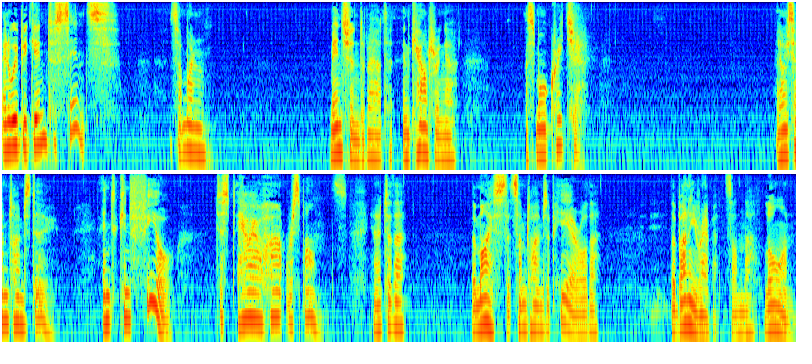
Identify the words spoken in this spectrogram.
And we begin to sense someone mentioned about encountering a, a small creature. And we sometimes do. And can feel just how our heart responds, you know, to the the mice that sometimes appear or the the bunny rabbits on the lawn,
